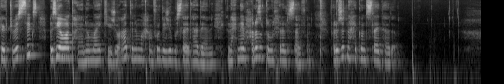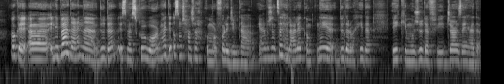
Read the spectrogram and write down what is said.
characteristics بس هي واضحة يعني هما هيك يجوا عادة هما المفروض يجيبوا ال slide هذا يعني. لأن إحنا حنظبطه من خلال ال siphon فلو جتنا حيكون ال slide هذا. okay آه اللي بعدها عندنا دودة اسمها screw worm هذه أصلا مش حنشرح لكم ال morphology متاعها يعني باش نسهل عليكم ان هي الدودة الوحيدة اللي هيك موجودة في jar زي هذا.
